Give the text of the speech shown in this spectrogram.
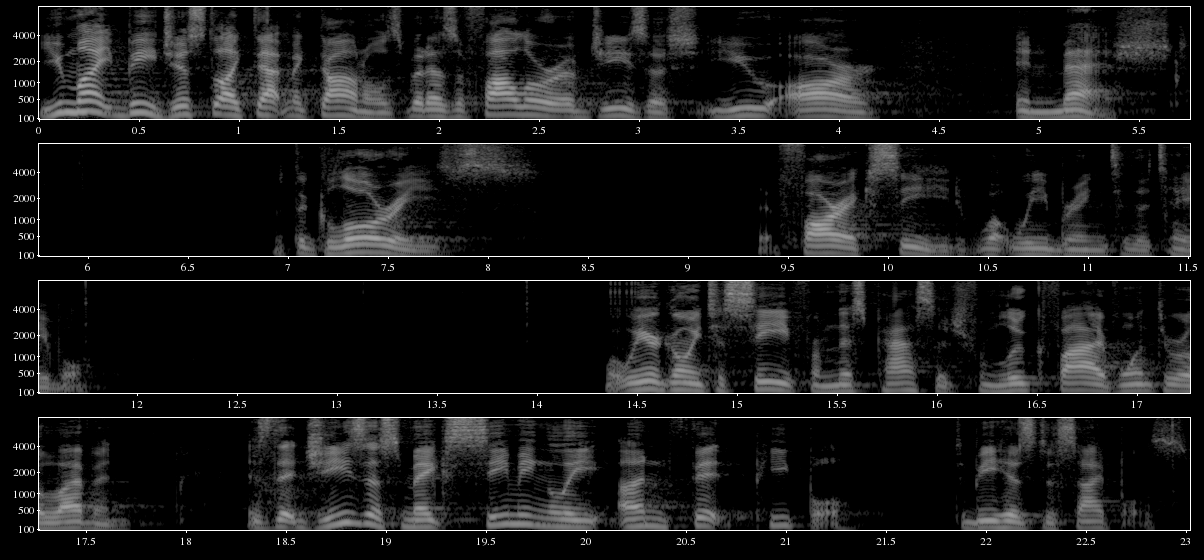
You might be just like that McDonald's, but as a follower of Jesus, you are enmeshed with the glories that far exceed what we bring to the table. What we are going to see from this passage, from Luke 5 1 through 11, is that Jesus makes seemingly unfit people to be his disciples.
